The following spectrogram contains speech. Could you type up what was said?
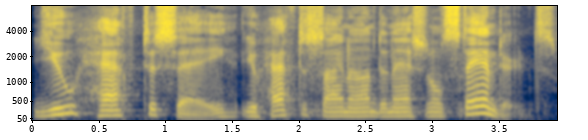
you have to say, you have to sign on to national standards.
